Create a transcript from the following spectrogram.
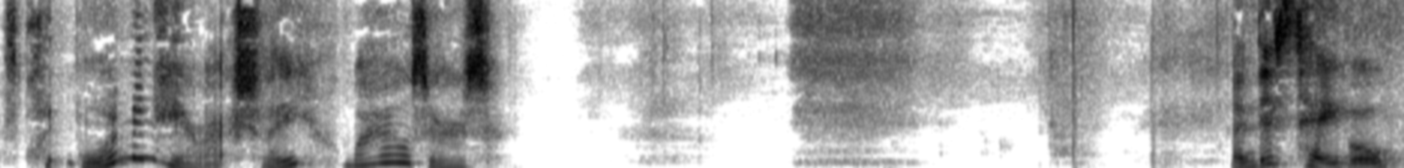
It's quite warm in here actually. Wowzers. And this table,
